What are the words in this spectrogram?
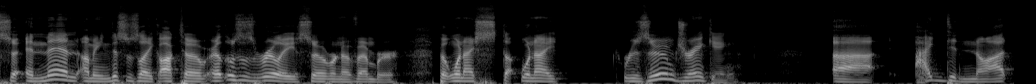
so and then I mean this was like October. Uh, this was really sober November. But when I st- when I resumed drinking, uh, I did not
